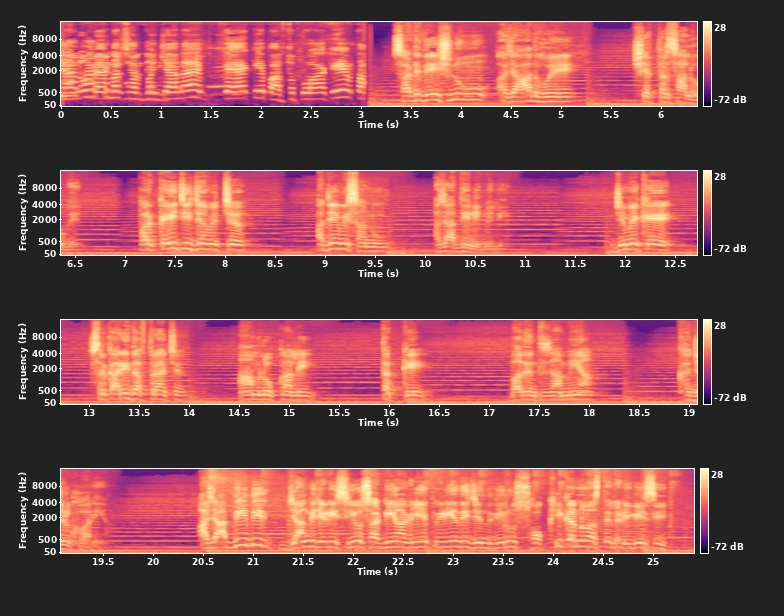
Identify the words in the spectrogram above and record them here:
ਸਾਨੂੰ ਮੈਂਬਰ ਸਰਪੰਚਾਂ ਨੇ ਕਹਿ ਕੇ ਪਰਥ ਪਵਾ ਕੇ ਸਾਡੇ ਦੇਸ਼ ਨੂੰ ਆਜ਼ਾਦ ਹੋਏ 76 ਸਾਲ ਹੋ ਗਏ। ਪਰ ਕਈ ਚੀਜ਼ਾਂ ਵਿੱਚ ਅਜੇ ਵੀ ਸਾਨੂੰ ਆਜ਼ਾਦੀ ਨਹੀਂ ਮਿਲੀ। ਜਿਵੇਂ ਕਿ ਸਰਕਾਰੀ ਦਫ਼ਤਰਾਂ 'ਚ ਆਮ ਲੋਕਾਂ ਲਈ ਧੱਕੇ ਬਦ ਇੰਤਜ਼ਾਮੀਆਂ ਖੱਜਲ ਖੁਆਰੀਆਂ। ਆਜ਼ਾਦੀ ਦੀ ਜੰਗ ਜਿਹੜੀ ਸੀ ਉਹ ਸਾਡੀਆਂ ਅਗਲੀਆਂ ਪੀੜ੍ਹੀਆਂ ਦੀ ਜ਼ਿੰਦਗੀ ਨੂੰ ਸੌਖੀ ਕਰਨ ਵਾਸਤੇ ਲੜੀ ਗਈ ਸੀ।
